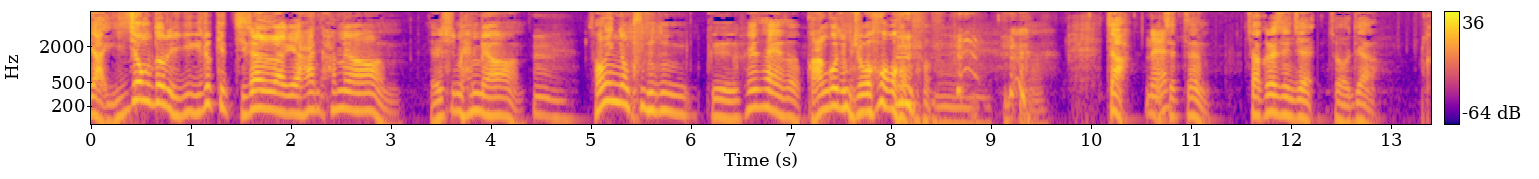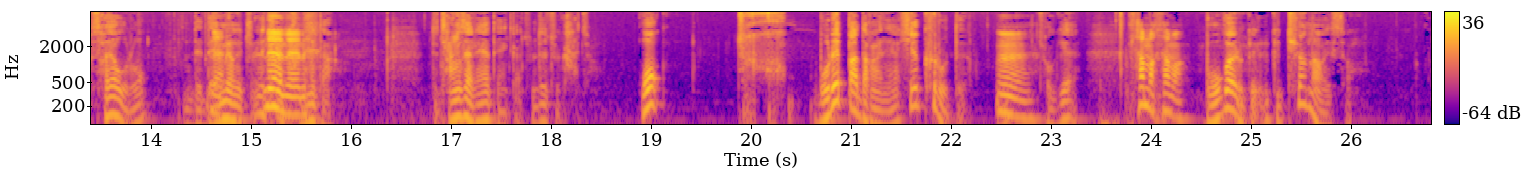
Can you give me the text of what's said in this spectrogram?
야, 이 정도로 이- 이렇게 지랄나게 하, 하면, 열심히 하면, 음. 성인용품 그 회사에서 광고 좀 줘. 어. 자, 네. 어쨌든 자 그래서 이제 저 어디야 그 서역으로 네, 네 네. 명이 쫄래쫄래 네, 네, 네. 갑니다. 장사를 해야 되니까 쫄래쫄래 가죠. 어? 저 모래바닥 아니야? 실크로드. 네. 저기에 사막 사막. 뭐가 이렇게 이렇게 튀어나와 있어.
